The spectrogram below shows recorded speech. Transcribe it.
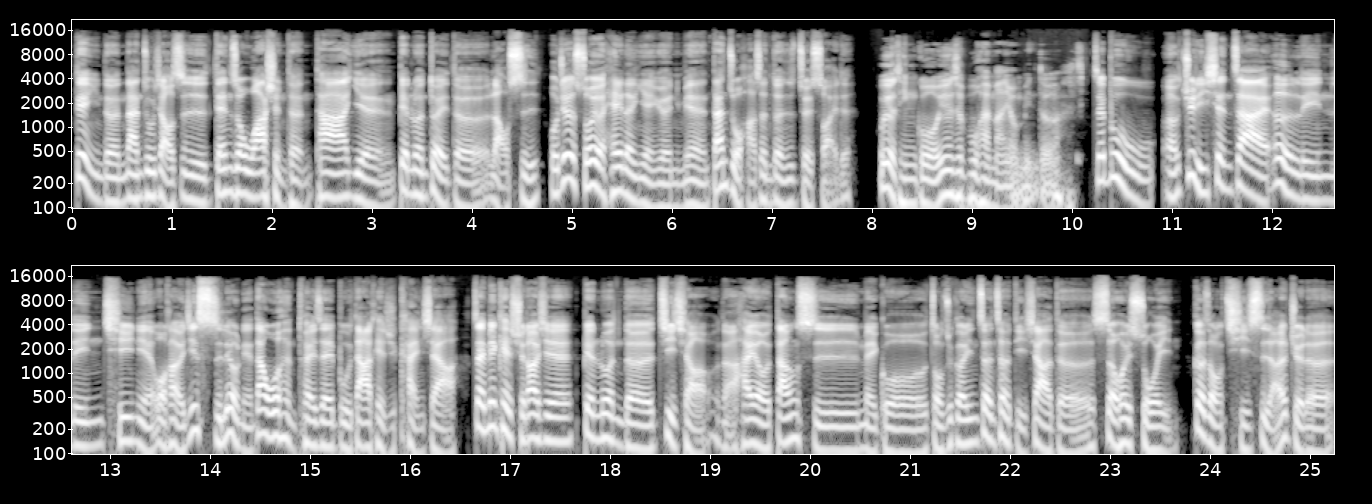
电影的男主角是 Denzel Washington，他演辩论队的老师。我觉得所有黑人演员里面，丹佐华盛顿是最帅的。我有听过，因为这部还蛮有名的。这部呃，距离现在二零零七年，我靠，已经十六年。但我很推这一部，大家可以去看一下，在里面可以学到一些辩论的技巧，那还有当时美国种族隔离政策底下的社会缩影，各种歧视啊，就觉得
